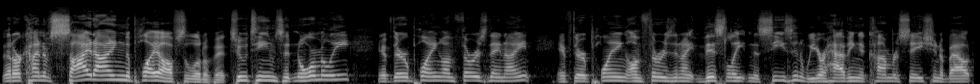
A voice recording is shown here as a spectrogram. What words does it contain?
that are kind of side eyeing the playoffs a little bit. Two teams that normally, if they're playing on Thursday night, if they're playing on Thursday night this late in the season, we are having a conversation about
